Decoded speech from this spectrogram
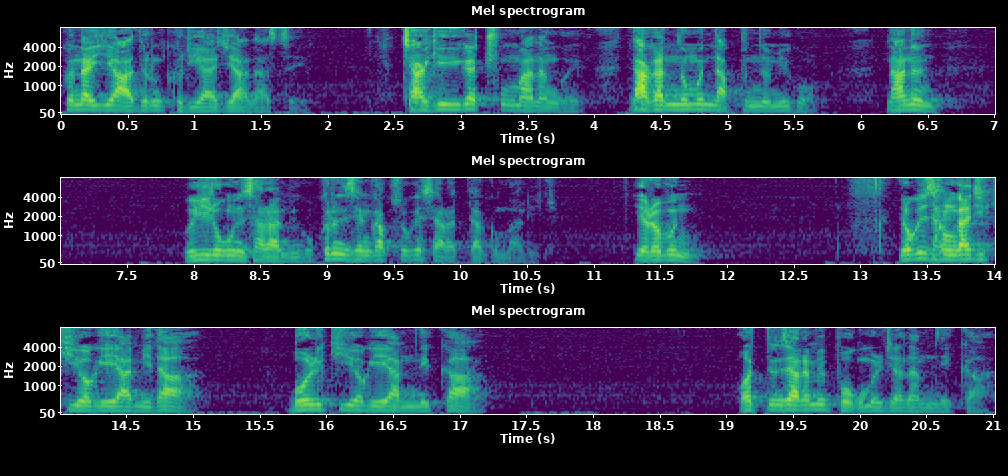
그러나 이 아들은 그리하지 않았어요. 자기가 충만한 거예요. 나간 놈은 나쁜 놈이고 나는 의로운 사람이고 그런 생각 속에 살았다 그 말이죠. 여러분 여기서 한 가지 기억해야 합니다. 뭘 기억해야 합니까? 어떤 사람이 복음을 전합니까?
